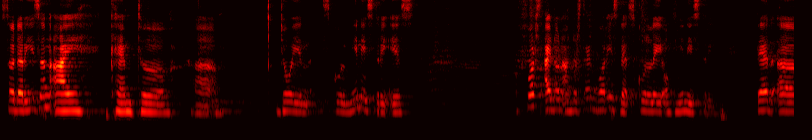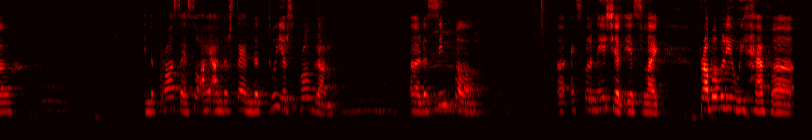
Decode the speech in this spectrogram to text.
So the reason I came to uh, join school ministry is first I don't understand what is that school lay of ministry that uh, in the process, so I understand the two years program, uh, the simple uh, explanation is like probably we have uh,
